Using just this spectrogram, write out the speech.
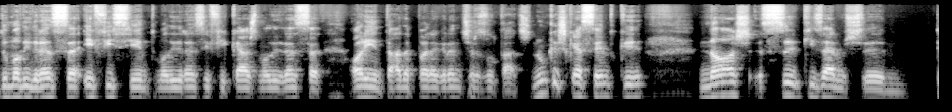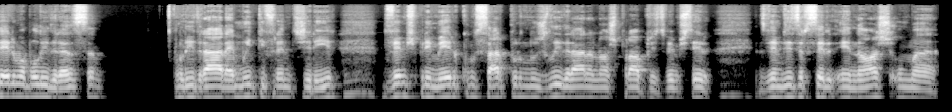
de uma liderança eficiente, uma liderança eficaz, uma liderança orientada para grandes resultados. Nunca esquecendo que nós, se quisermos eh, ter uma boa liderança, liderar é muito diferente de gerir. Devemos primeiro começar por nos liderar a nós próprios. Devemos ter, devemos exercer em nós uma,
